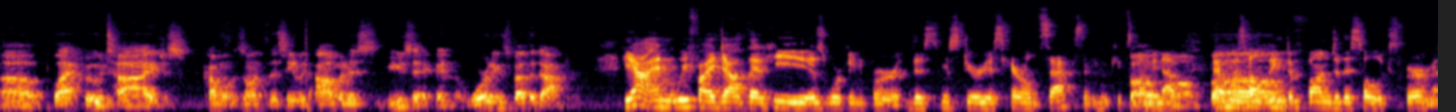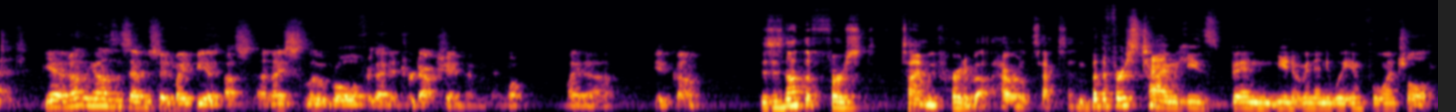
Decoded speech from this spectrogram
uh, black bow tie just comes onto the scene with ominous music and warnings about the doctor. Yeah, and we find out that he is working for this mysterious Harold Saxon who keeps coming up bum, and was helping to fund this whole experiment. Yeah, if nothing else, this episode might be a nice slow roll for that introduction and, and what might uh, be to come. this is not the first time we've heard about Harold Saxon. But the first time he's been, you know, in any way influential,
